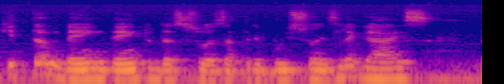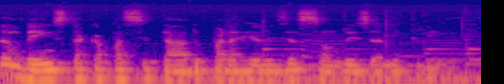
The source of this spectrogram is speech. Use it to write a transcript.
que também, dentro das suas atribuições legais, também está capacitado para a realização do exame clínico.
